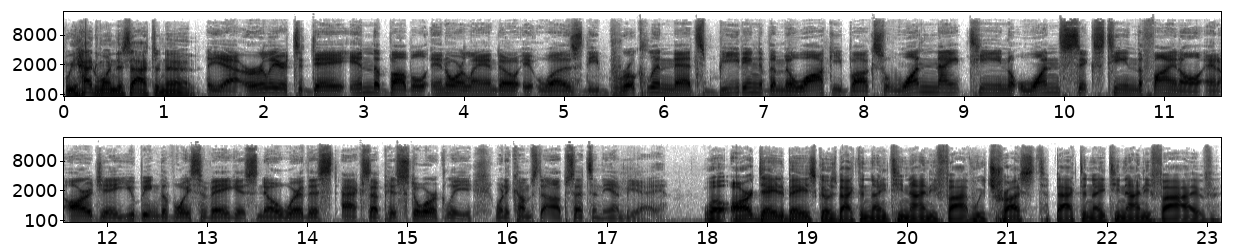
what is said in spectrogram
we had one this afternoon. Yeah, earlier today in the bubble in Orlando, it was the Brooklyn Nets beating the Milwaukee Bucks 119 116 the final. And RJ, you being the voice of Vegas, know where this acts up historically when it comes to upsets in the NBA. Well, our database goes back to 1995. We trust back to 1995.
